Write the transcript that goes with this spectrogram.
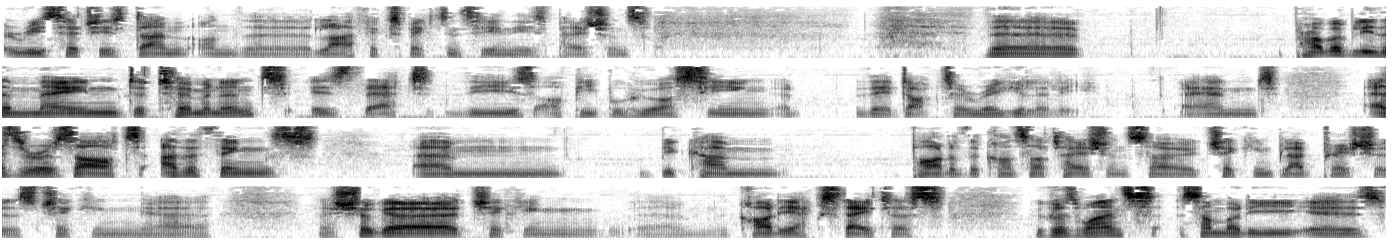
research is done on the life expectancy in these patients, the probably the main determinant is that these are people who are seeing a, their doctor regularly, and as a result, other things um, become part of the consultation. So checking blood pressures, checking uh, sugar, checking um, cardiac status, because once somebody is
